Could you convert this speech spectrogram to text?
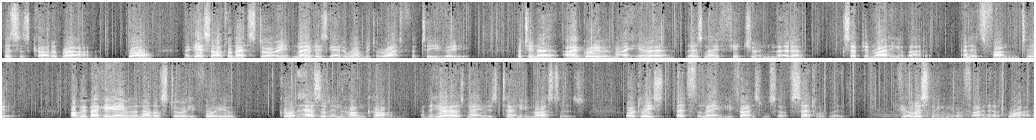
This is Carter Brown. Well, I guess after that story, nobody's going to want me to write for TV. But you know, I agree with my hero. There's no future in murder, except in writing about it. And it's fun, too. I'll be back again with another story for you, called Hazard in Hong Kong, and the hero's name is Tony Masters. Or at least, that's the name he finds himself settled with. If you're listening, you'll find out why.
